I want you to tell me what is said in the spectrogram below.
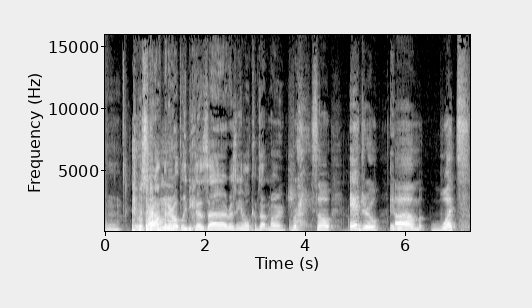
It'll start off better hopefully because uh, Resident Evil comes out in March. Right. So, Andrew, um, what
